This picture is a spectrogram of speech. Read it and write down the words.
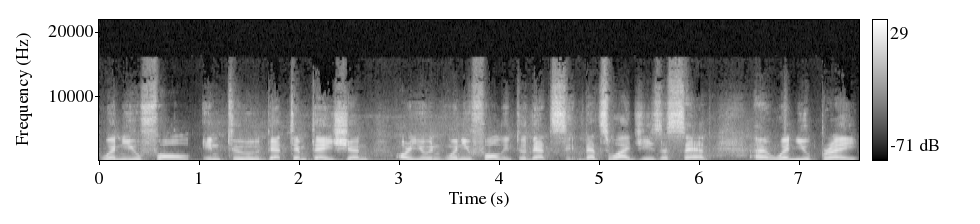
when you fall into that temptation or you, when you fall into that sin. That's why Jesus said, uh, when you pray,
